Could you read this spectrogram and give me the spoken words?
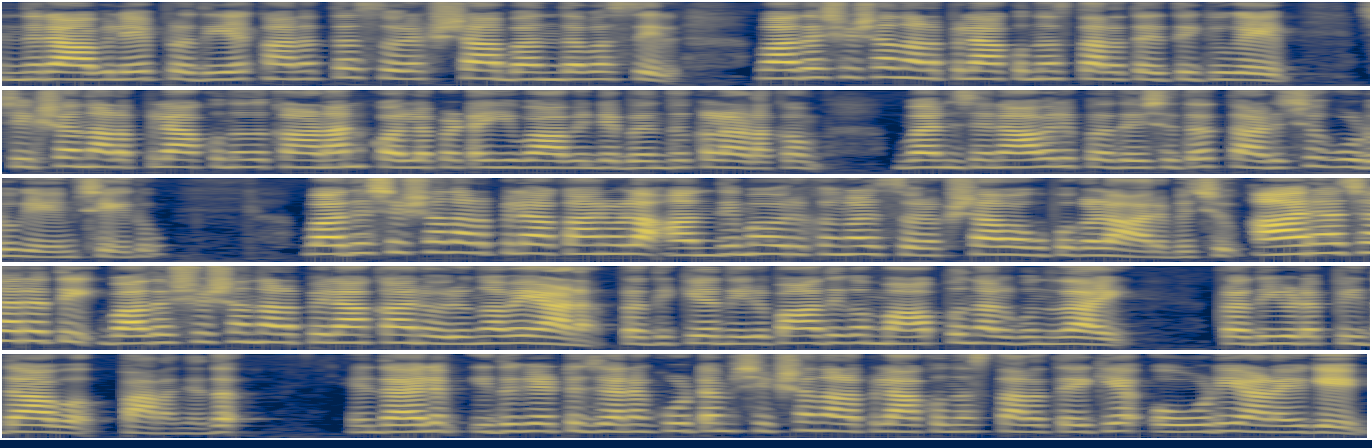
ഇന്ന് രാവിലെ പ്രതിയെ കനത്ത സുരക്ഷാ ബന്ദവസിൽ വധശിക്ഷ നടപ്പിലാക്കുന്ന സ്ഥലത്ത് എത്തിക്കുകയും ശിക്ഷ നടപ്പിലാക്കുന്നത് കാണാൻ കൊല്ലപ്പെട്ട യുവാവിന്റെ ബന്ധുക്കളടക്കം വൻ ജനാവലി പ്രദേശത്ത് തടിച്ചുകൂടുകയും ചെയ്തു. വധശിക്ഷ നടപ്പിലാക്കാനുള്ള അന്തിമ ഒരുക്കങ്ങൾ സുരക്ഷാ വകുപ്പുകൾ ആരംഭിച്ചു. ആരാചാരത്തി വധശിക്ഷ നടപ്പിലാക്കാൻ ഒരുങ്ങവെയാണ് പ്രതിക്ക് നിരുപാധികം മാപ്പ് നൽകുന്നതായി പ്രതിയുടെ പിതാവ് പറഞ്ഞത്. എന്തായാലും ഇത് കേട്ട് ജനക്കൂട്ടം ശിക്ഷ നടപ്പിലാക്കുന്ന സ്ഥലത്തേക്ക് ഓടിയണയുകയും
